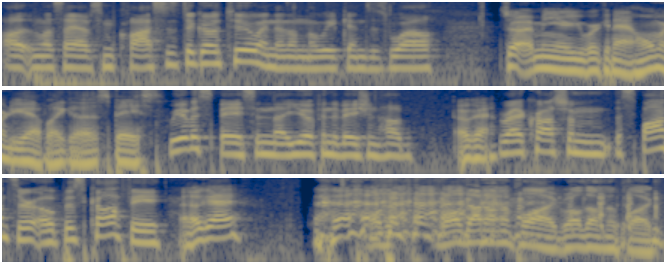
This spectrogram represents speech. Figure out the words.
uh, unless I have some classes to go to, and then on the weekends as well. So, I mean, are you working at home or do you have like a space? We have a space in the UF Innovation Hub Okay. right across from the sponsor, Opus Coffee. Okay. well done on the plug. Well done on the plug.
